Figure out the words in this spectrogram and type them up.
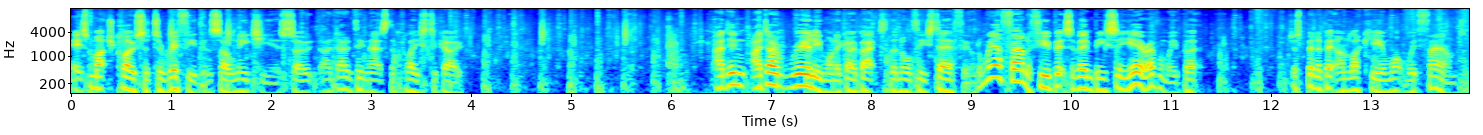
it's much closer to Rify than Solnichi is, so I don't think that's the place to go. I didn't. I don't really want to go back to the northeast airfield, and we have found a few bits of NBC here, haven't we? But just been a bit unlucky in what we've found.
